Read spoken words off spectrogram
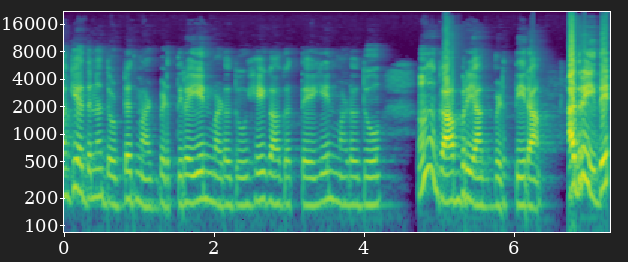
ಆಗಿ ಅದನ್ನು ದೊಡ್ಡದು ಮಾಡಿಬಿಡ್ತೀರ, ಏನು ಮಾಡೋದು, ಹೇಗಾಗತ್ತೆ, ಏನು ಮಾಡೋದು ಗಾಬರಿ ಆಗಿಬಿಡ್ತೀರಾ? ಆದರೆ ಇದೇ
